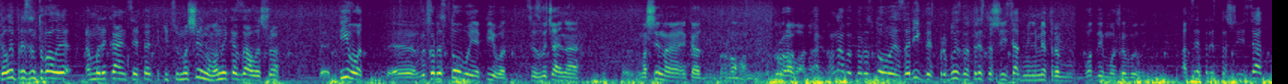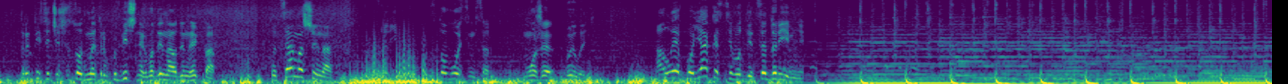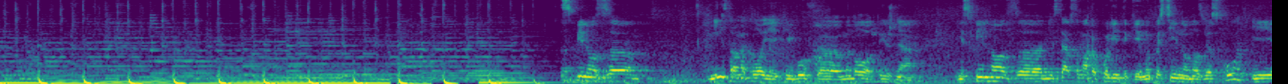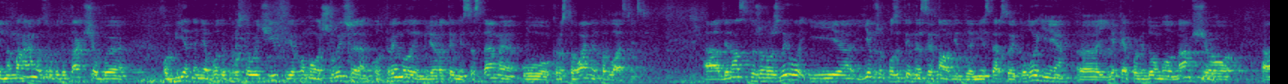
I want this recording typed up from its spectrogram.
Коли презентували американці опять-таки цю машину, вони казали, що е, півот е, використовує півот. Це звичайна машина, яка кругова. Так, вона використовує за рік десь приблизно 360 мм води може вилити. А це 360 3600 метрів кубічних води на 1 гектар. То ця машина за рік 180 може вилити. Але по якості води це дорівнює. Спільно з міністром екології, який був е, минулого тижня, і спільно з Міністерством агрополітики ми постійно на зв'язку і намагаємося зробити так, щоб об'єднання водокористувачів якомога швидше отримали меліоративні системи у користування та власність. Для нас це дуже важливо і є вже позитивний сигнал від Міністерства екології, е, яке повідомило нам, що е,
